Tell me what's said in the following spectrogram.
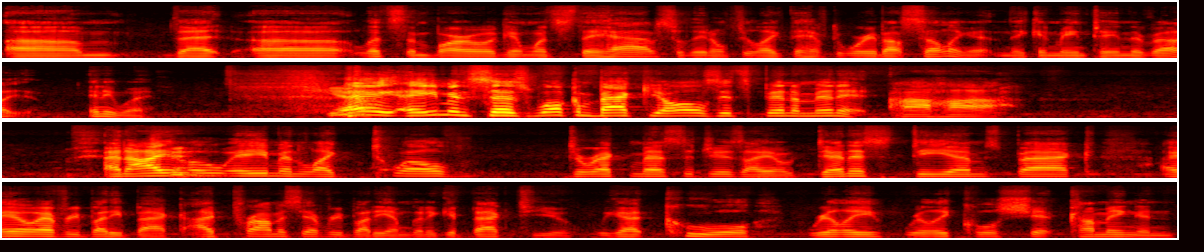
um, that uh, lets them borrow again once they have, so they don't feel like they have to worry about selling it and they can maintain their value. Anyway. Yeah, Hey, Eamon says, "Welcome back, y'alls. It's been a minute." Ha ha. And I Good. owe Eamon like twelve direct messages. I owe Dennis DMs back. I owe everybody back. I promise everybody I'm going to get back to you. We got cool, really, really cool shit coming, and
